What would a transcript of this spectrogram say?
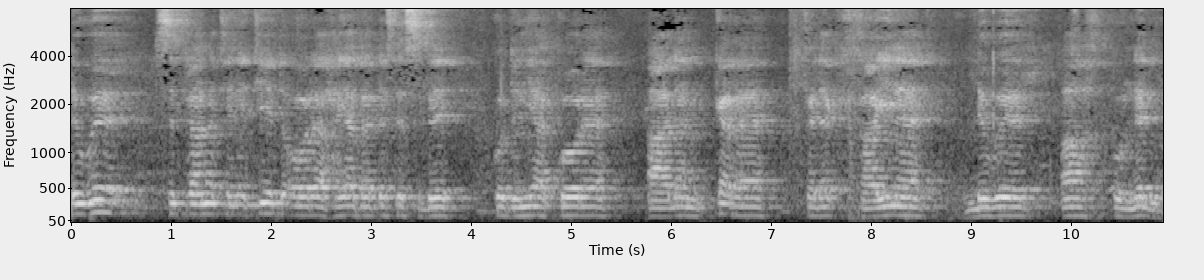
li wir strana tenêtiyê di ore heya berdestê sibê ku dinya kor e alem ker e felek xayîn e li wir ah ku ne li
